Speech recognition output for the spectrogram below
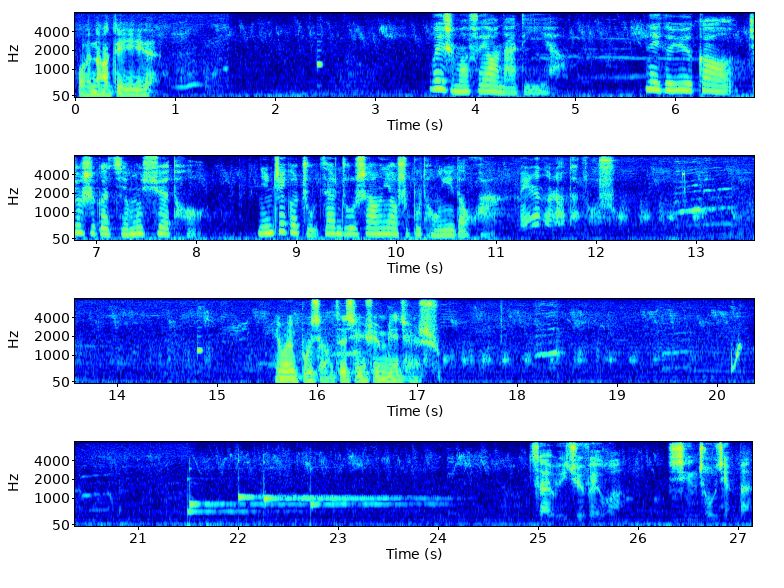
我要拿第一。为什么非要拿第一啊？那个预告就是个节目噱头，您这个主赞助商要是不同意的话，没人能让他作数。因为不想在金轩面前输。再有一句废话，薪酬减半。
